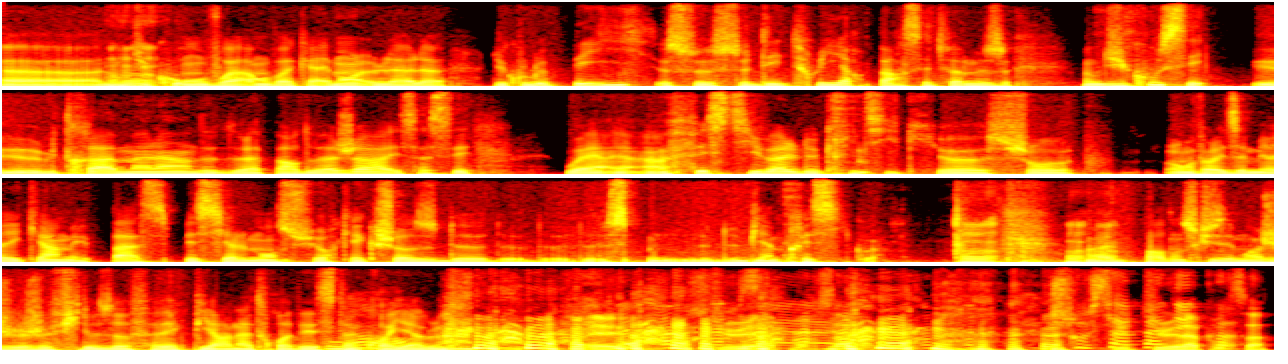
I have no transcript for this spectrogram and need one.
Euh, donc Mhm. du coup, on voit, on voit carrément la- la- du coup le pays se, se détruire par cette fameuse. Donc du coup, c'est ultra malin de, de la part de Aja. Et ça, c'est ouais, un, festival de critiques euh, sur envers les Américains, mais pas spécialement sur quelque chose de, de, de- de- de bien précis, quoi. Hum, hum, Ouais, pardon, excusez-moi, je, je philosophe avec Piranha 3D, c'est incroyable. Et tu es là pour ça. Je trouve ça Tu- pas tu es là déco- pour ça.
